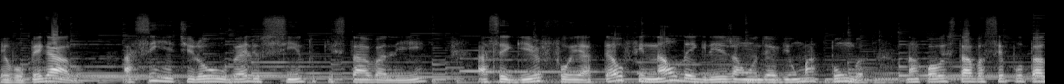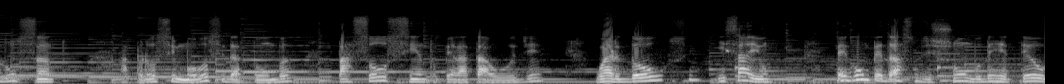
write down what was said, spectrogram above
eu vou pegá-lo. Assim retirou o velho cinto que estava ali. A seguir foi até o final da igreja onde havia uma tumba na qual estava sepultado um santo. Aproximou-se da tumba, passou o cinto pelo ataúde, guardou-se e saiu. Pegou um pedaço de chumbo, derreteu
